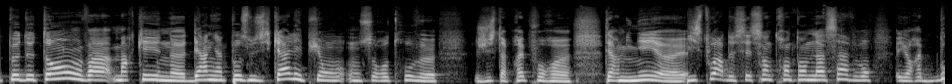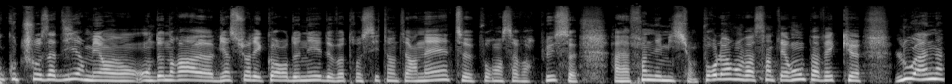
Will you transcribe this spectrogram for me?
peu de temps. On va marquer une dernière pause musicale et puis on, se retrouve euh, juste après pour euh, terminer euh, l'histoire de ces 130 ans de la SAV. Bon, il y aurait beaucoup de choses à dire, mais on, donnera bien sûr les coordonnées de votre site internet pour en savoir plus à la fin de l'émission. Pour l'heure, on va s'interrompre avec Louane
